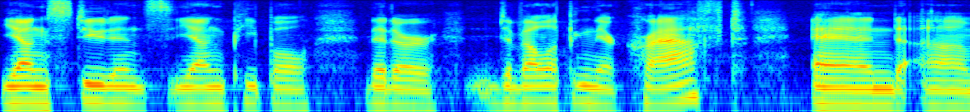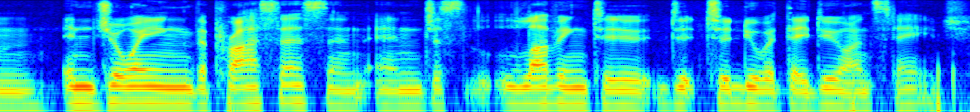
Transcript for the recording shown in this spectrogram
young students young people that are developing their craft and um, enjoying the process and, and just loving to, to, to do what they do on stage.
